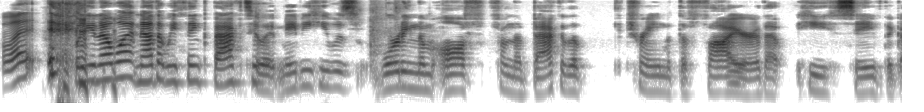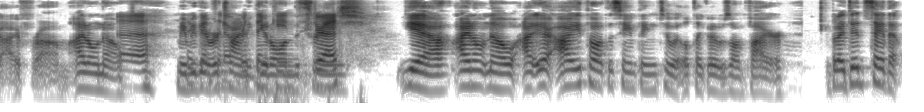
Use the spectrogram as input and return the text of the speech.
what? but you know what? Now that we think back to it, maybe he was warding them off from the back of the train with the fire that he saved the guy from. I don't know. Uh, maybe they were trying to get on the train. stretch. Yeah, I don't know. I I thought the same thing too. It looked like it was on fire. But I did say that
